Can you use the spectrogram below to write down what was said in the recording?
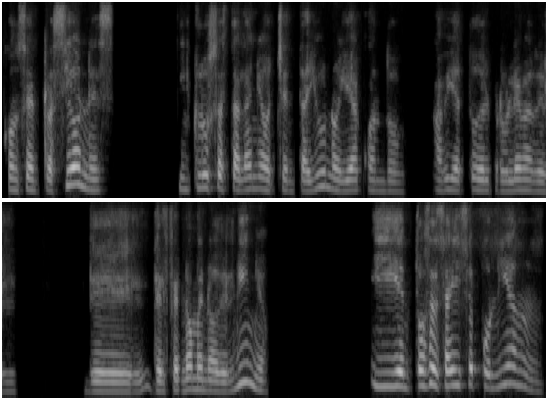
concentraciones incluso hasta el año 81, ya cuando había todo el problema del, del, fenómeno del niño. Y entonces ahí se ponían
